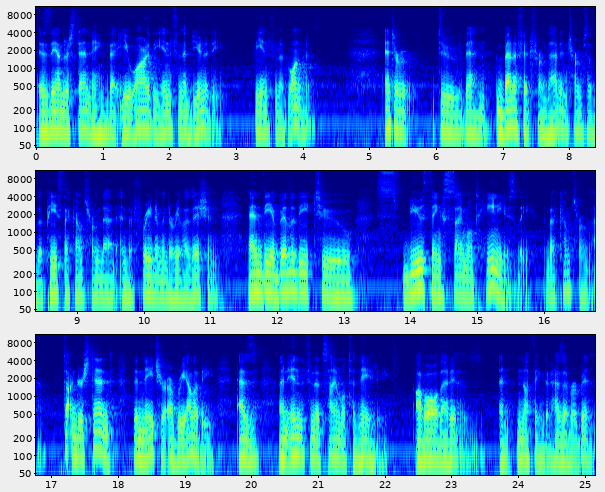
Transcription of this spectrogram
is the understanding that you are the infinite unity, the infinite oneness. And to, to then benefit from that in terms of the peace that comes from that and the freedom and the realization and the ability to view things simultaneously that comes from that. To understand the nature of reality as an infinite simultaneity of all that is and nothing that has ever been.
